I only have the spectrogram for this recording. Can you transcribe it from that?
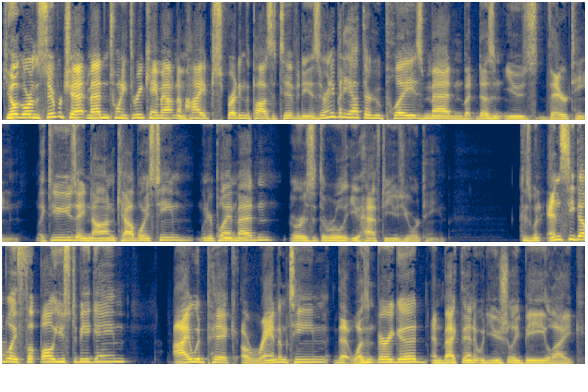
Kilgore in the super chat, Madden 23 came out and I'm hyped, spreading the positivity. Is there anybody out there who plays Madden but doesn't use their team? Like, do you use a non Cowboys team when you're playing Madden? Or is it the rule that you have to use your team? Because when NCAA football used to be a game, I would pick a random team that wasn't very good. And back then it would usually be like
